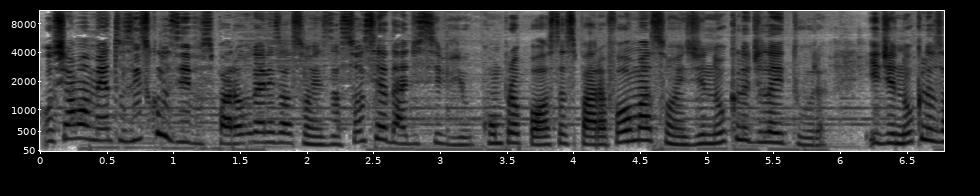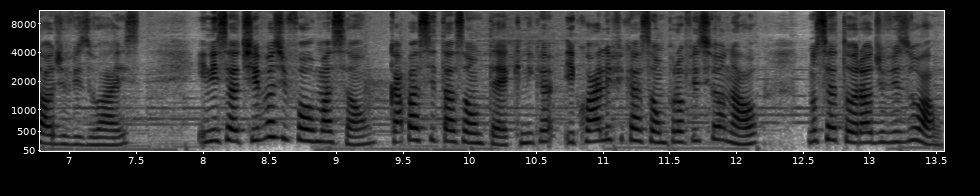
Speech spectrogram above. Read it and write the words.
Os chamamentos exclusivos para organizações da sociedade civil com propostas para formações de núcleo de leitura e de núcleos audiovisuais, iniciativas de formação, capacitação técnica e qualificação profissional no setor audiovisual,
